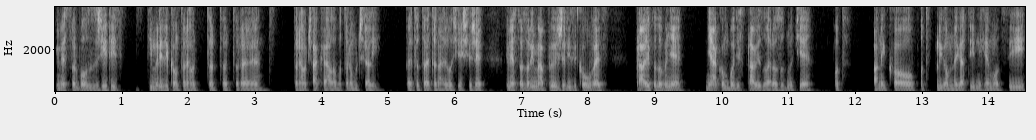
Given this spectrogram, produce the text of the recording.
investor bol zžitý s, s tým rizikom, ktorého, to, to, ktoré, ktorého čaká, alebo ktorému čeli. To je to, to je to najdôležitejšie, že investor, ktorý má príliš rizikovú vec, pravdepodobne v nejakom bode spraví zlé rozhodnutie pod panikou, pod vplyvom negatívnych emócií,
